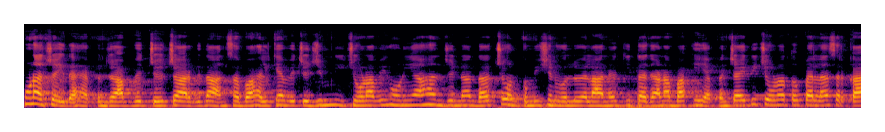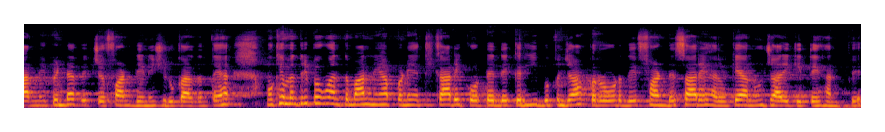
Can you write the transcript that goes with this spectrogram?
ਹੋਣਾ ਚਾਹੀਦਾ ਹੈ। ਪੰਜਾਬ ਵਿੱਚ ਚਾਰ ਵਿਧਾਨ ਸਭਾ ਹਲਕਿਆਂ ਵਿੱਚ ਜਿਮਨੀ ਚੋਣਾਂ ਵੀ ਹੋਣੀਆਂ ਹਨ, ਜਿਨ੍ਹਾਂ ਦਾ ਚੋਣ ਕਮਿਸ਼ਨ ਵੱਲੋਂ ਐਲਾਨ ਕੀਤਾ ਜਾਣਾ ਬਾਕੀ ਹੈ। ਪੰਚਾਇਤੀ ਚੋਣਾਂ ਤੋਂ ਪਹਿਲਾਂ ਸਰਕਾਰ ਨੇ ਪਿੰਡਾਂ ਵਿੱਚ ਫੰਡ ਦੇਣੇ ਸ਼ੁਰੂ ਕਰ ਦਿੱਤੇ ਹਨ। ਮੁੱਖ ਮੰਤਰੀ ਭਗਵੰਤ ਮਾਨ ਨੇ ਆਪਣੇ ਅਧਿਕਾਰੀ ਕੋਟੇ ਦੇ ਕਰੀਬ 50 ਕਰੋੜ ਦੇ ਫੰਡ ਸਾਰੇ ਹਲਕਿਆਂ ਨੂੰ ਜਾਰੀ ਕੀਤੇ ਹਨ। ਪਿ-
